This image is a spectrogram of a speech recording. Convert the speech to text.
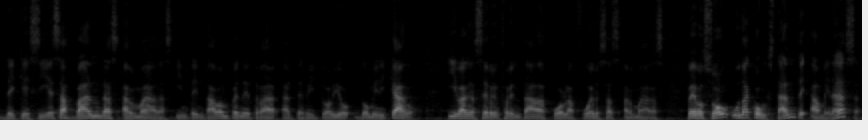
de que si esas bandas armadas intentaban penetrar al territorio dominicano, iban a ser enfrentadas por las Fuerzas Armadas, pero son una constante amenaza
